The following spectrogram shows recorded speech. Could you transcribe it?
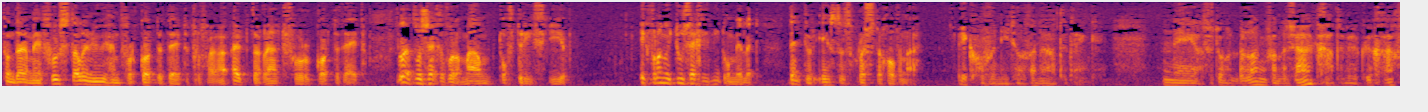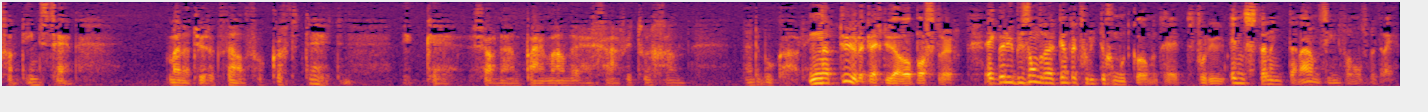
vandaar mijn voorstel u hem voor korte tijd te vervangen. Uiteraard voor korte tijd. Laten we zeggen voor een maand of drie, vier. Ik verlang u toezegging niet onmiddellijk. Denk er eerst eens rustig over na. Ik hoef er niet over na te denken. Nee, als het om het belang van de zaak gaat, dan wil ik u graag van dienst zijn. Maar natuurlijk wel voor korte tijd. Ik eh, zou na een paar maanden er graag weer teruggaan naar de boekhouding. Natuurlijk krijgt u al pas terug. Ik ben u bijzonder erkentelijk voor uw tegemoetkomendheid. Voor uw instelling ten aanzien van ons bedrijf.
